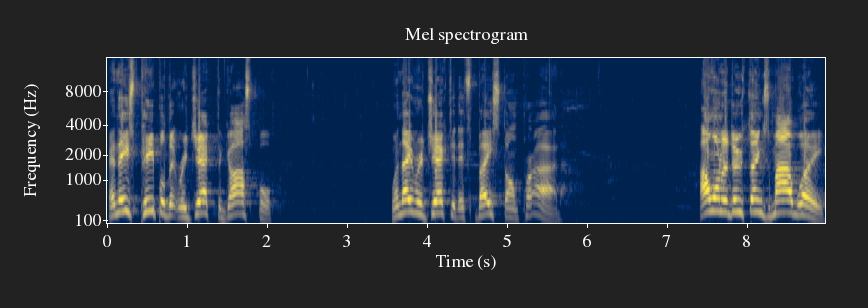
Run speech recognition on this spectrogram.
And these people that reject the gospel, when they reject it, it's based on pride. I want to do things my way,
